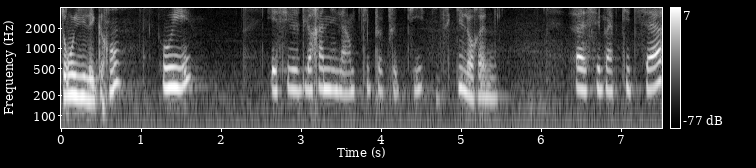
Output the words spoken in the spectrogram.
ton lit, il est grand. Oui. Et celui de Lorraine, il est un petit peu plus petit. C'est qui, Lorraine? Euh, c'est ma petite sœur.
